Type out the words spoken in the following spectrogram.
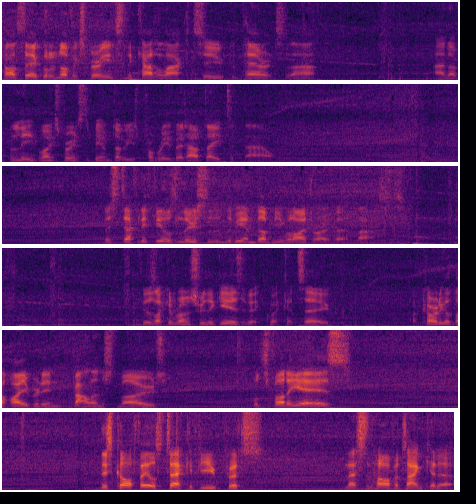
Can't say I've got enough experience in the Cadillac to compare it to that. And I believe my experience with the BMW is probably a bit outdated now. This definitely feels looser than the BMW when I drive it last. Feels like it runs through the gears a bit quicker too. I've currently got the hybrid in balanced mode. What's funny is, this car fails tech if you put less than half a tank in it.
